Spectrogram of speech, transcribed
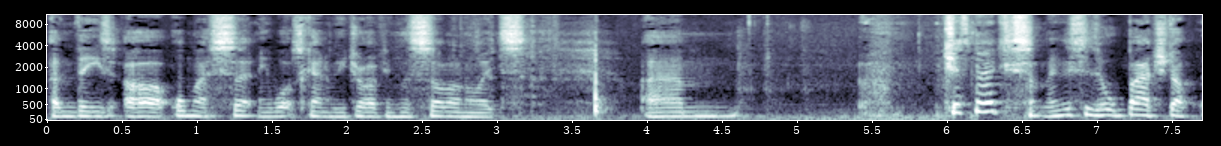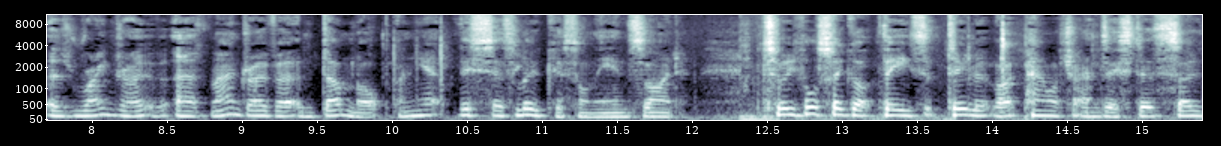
and these are almost certainly what's going to be driving the solenoids. Um, just notice something. This is all badged up as Range Rover, uh, Land Rover and Dunlop, and yet this says Lucas on the inside. So we've also got these that do look like power transistors. So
